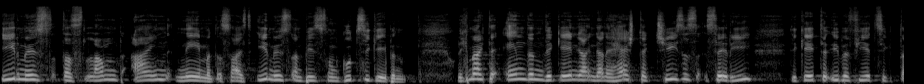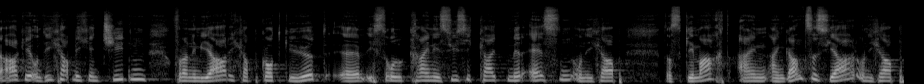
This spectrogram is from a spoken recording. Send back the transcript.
ihr müsst das Land einnehmen. Das heißt, ihr müsst ein bisschen Gutzi geben. Und ich möchte enden, wir gehen ja in eine Hashtag Jesus-Serie, die geht ja über 40 Tage und ich habe mich entschieden, vor einem Jahr, ich habe Gott gehört, äh, ich soll keine Süßigkeiten mehr essen und ich habe das gemacht, ein, ein ganzes Jahr und ich habe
